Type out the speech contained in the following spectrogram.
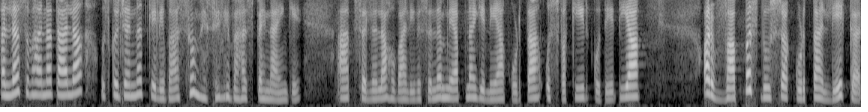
اللہ سبحانہ تعالیٰ اس کو جنت کے لباسوں میں سے لباس پہنائیں گے۔ آپ صلی اللہ علیہ وسلم نے اپنا یہ نیا کرتا اس فقیر کو دے دیا۔ اور واپس دوسرا کرتا لے کر۔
